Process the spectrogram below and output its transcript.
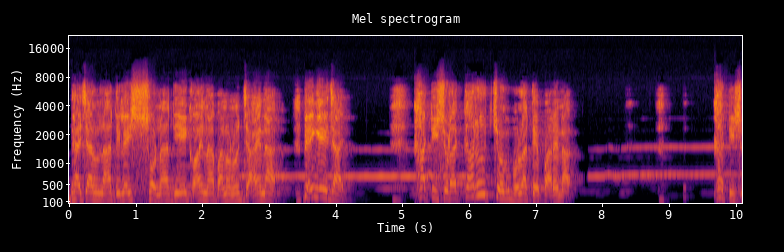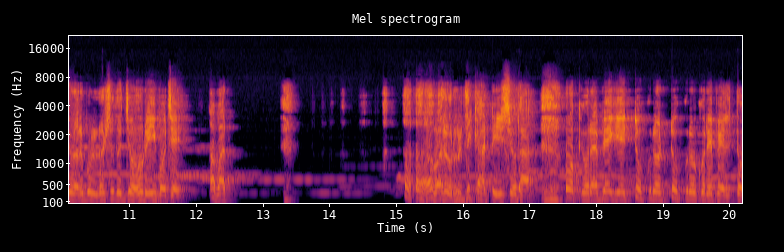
ভেজাল না দিলে সোনা দিয়ে গয়না বানানো যায় না ভেঙে যায়। খাটি সোনা কারও চোখ বোলাতে পারে না। খাটি সোনার মূল্য শুধু জোরেই বোঝে আবার আবার ওর যে খাটি সোনা ওকে ওরা ভেঙে টুকরো টুকরো করে ফেলতো।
